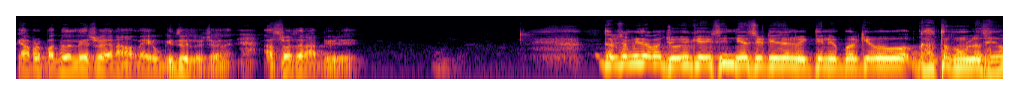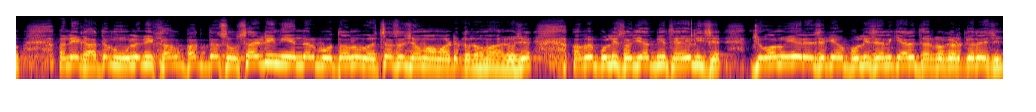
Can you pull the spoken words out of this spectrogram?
કે આપણે પગલાં લેશું એના અમે એવું કીધેલું છે એને આશ્વાસન આપ્યું છે. દર્શક મિત્રો, અમે જોયું કે સિનિયર સિટીઝન વ્યક્તિની ઉપર કેવો ઘાતક હુમલો થયો. અને એ ઘાતક હુમલો બી ફક્ત સોસાયટીની અંદર પોતાનું વર્ચસ્વ જમવા માટે કરવામાં આવ્યો છે. હવે પોલીસ ફરિયાદ બી થયેલી છે. જોવાનું એ રહેશે કે પોલીસ એને ક્યારે ધરપકડ કરે છે.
